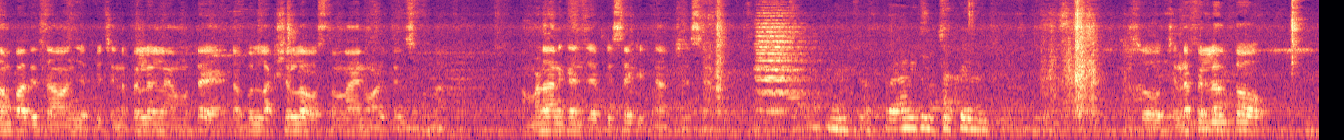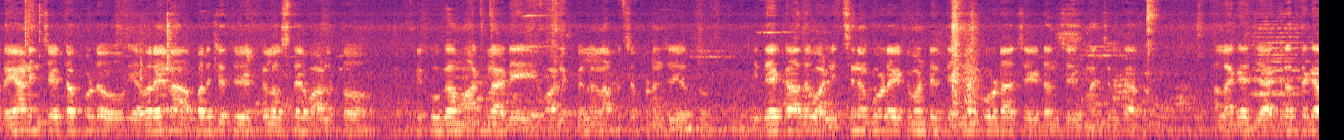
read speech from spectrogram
సంపాదిద్దాం అని చెప్పి చిన్నపిల్లల్ని అమ్మితే డబ్బులు లక్షల్లో వస్తున్నాయని వాళ్ళు తెలుసుకున్నారు. అమ్మడానికి అని చెప్పేసి కిడ్నాప్ చేశారు. సో చిన్నపిల్లలతో ప్రయాణించేటప్పుడు ఎవరైనా అపరిచిత వ్యక్తులు వస్తే వాళ్ళతో ఎక్కువగా మాట్లాడి వాళ్ళకి పిల్లల్ని అప్పచెప్పడం చేయొద్దు. ఇదే కాదు వాళ్ళు ఇచ్చినా కూడా ఎటువంటి తినడం కూడా చేయడం చేయ మంచిది కాదు. అలాగే జాగ్రత్తగా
